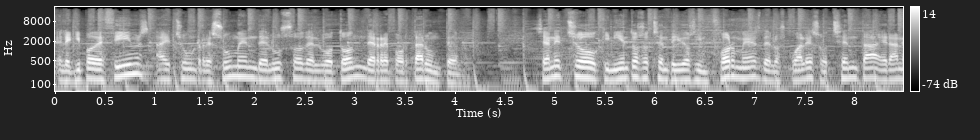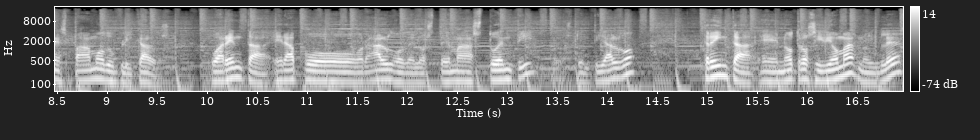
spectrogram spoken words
El equipo de themes ha hecho un resumen del uso del botón de reportar un tema. Se han hecho 582 informes, de los cuales 80 eran spam o duplicados. 40 era por algo de los temas 20, de los 20 algo. 30 en otros idiomas, no inglés.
